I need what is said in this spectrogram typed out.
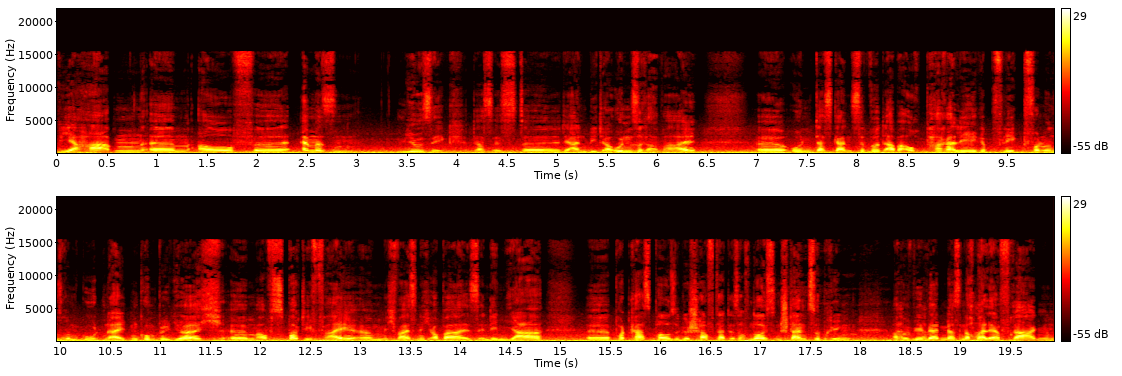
Wir haben ähm, auf äh, Amazon Music, das ist äh, der Anbieter unserer Wahl, äh, und das Ganze wird aber auch parallel gepflegt von unserem guten alten Kumpel Jörg ähm, auf Spotify. Ähm, ich weiß nicht, ob er es in dem Jahr äh, Podcastpause geschafft hat, es auf neuesten Stand zu bringen, aber wir werden das nochmal erfragen.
